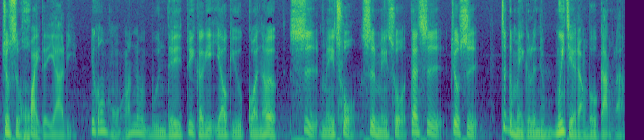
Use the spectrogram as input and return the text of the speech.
就是坏的压力。你讲哇，那问题对家己要求高，然后是没错，是没错，但是就是这个每个人就每个人不讲了。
